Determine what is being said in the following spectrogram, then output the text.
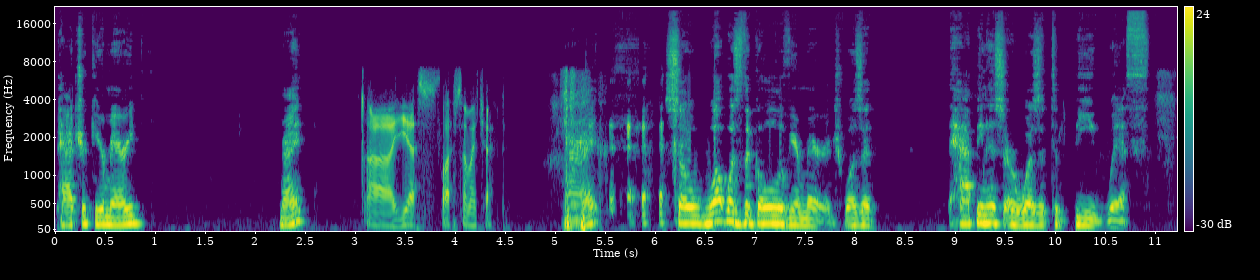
Patrick, you're married, right? uh yes last time i checked All right. so, what was the goal of your marriage? Was it happiness or was it to be with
